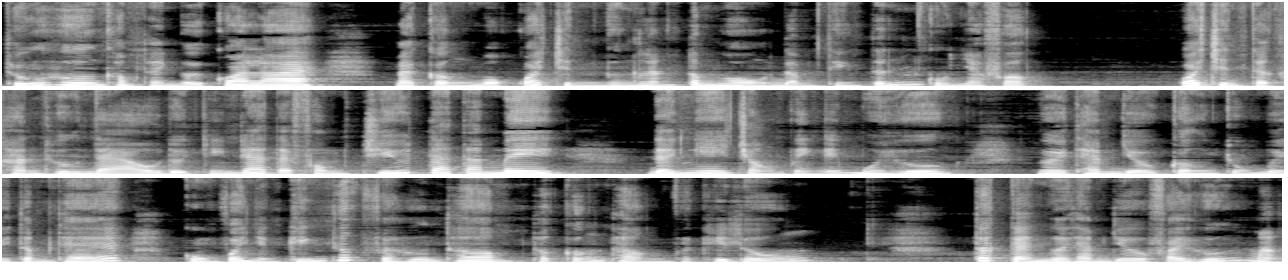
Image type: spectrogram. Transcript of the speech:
Thưởng hương không thể ngửi qua loa mà cần một quá trình ngưng lắng tâm hồn đậm thiền tính của nhà Phật. Quá trình thực hành hương đạo được diễn ra tại phòng chiếu tatami. Để nghe trọn vẹn các mùi hương, người tham dự cần chuẩn bị tâm thế cùng với những kiến thức về hương thơm thật cẩn thận và kỹ lưỡng. Tất cả người tham dự phải hướng mặt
